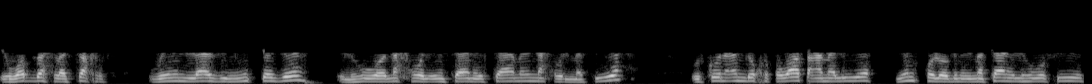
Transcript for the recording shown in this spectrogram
يوضح للشخص وين لازم يتجه اللي هو نحو الإنسان الكامل نحو المسيح ويكون عنده خطوات عملية ينقله من المكان اللي هو فيه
